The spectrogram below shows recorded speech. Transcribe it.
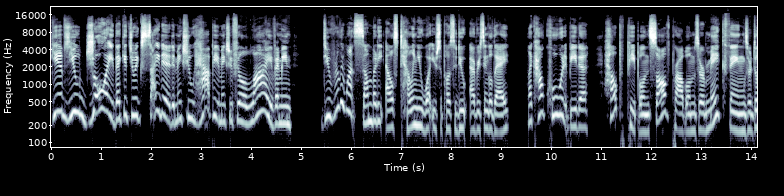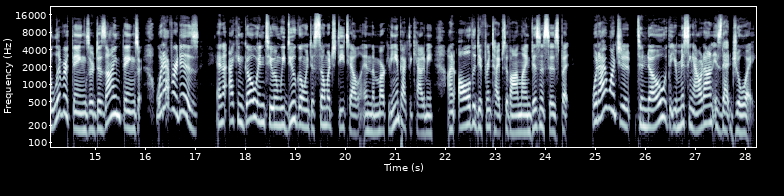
gives you joy. That gets you excited. It makes you happy. It makes you feel alive. I mean, do you really want somebody else telling you what you're supposed to do every single day? Like, how cool would it be to help people and solve problems or make things or deliver things or design things or whatever it is? And I can go into, and we do go into so much detail in the Marketing Impact Academy on all the different types of online businesses. But what I want you to, know that you're missing out on is that joy.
